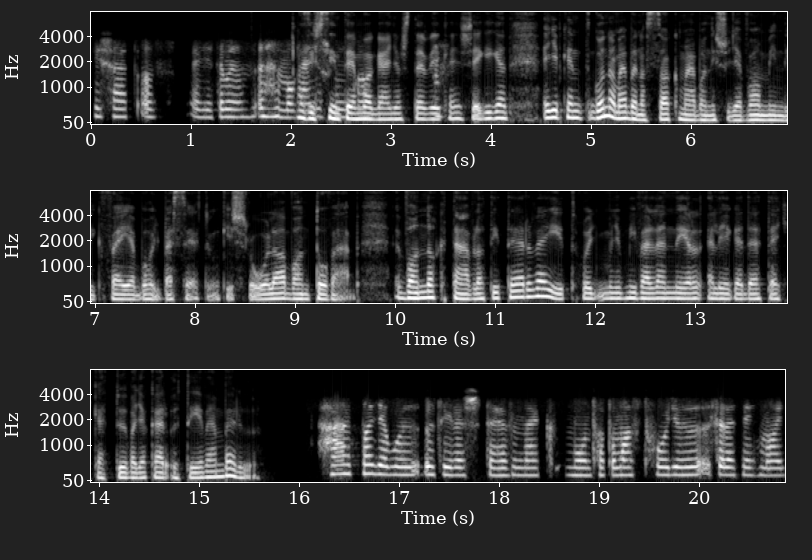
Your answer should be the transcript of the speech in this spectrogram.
és hát az egyetemen magányos Az is szintén munka. magányos tevékenység, igen. Egyébként gondolom ebben a szakmában is ugye van mindig feljebb, hogy beszéltünk is róla, van tovább. Vannak távlati terveit, hogy mondjuk mivel lennél elégedett egy-kettő, vagy akár öt éven belül? Hát nagyjából öt éves tervnek mondhatom azt, hogy szeretnék majd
